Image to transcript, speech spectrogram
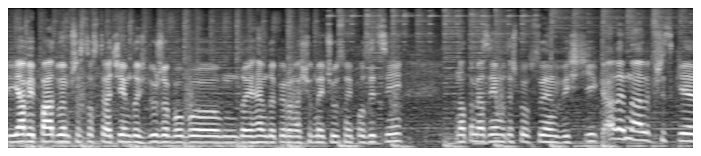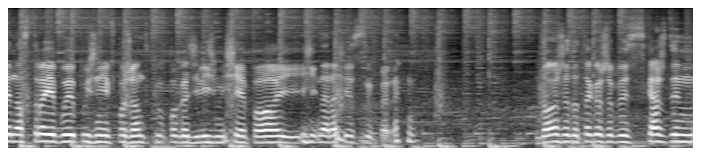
ja wypadłem, przez to straciłem dość dużo, bo, bo dojechałem dopiero na siódmej czy ósmej pozycji, natomiast jemu też popsułem wyścig, ale, no, ale wszystkie nastroje były później w porządku, pogodziliśmy się po i, i na razie jest super. Dążę do tego, żeby z każdym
